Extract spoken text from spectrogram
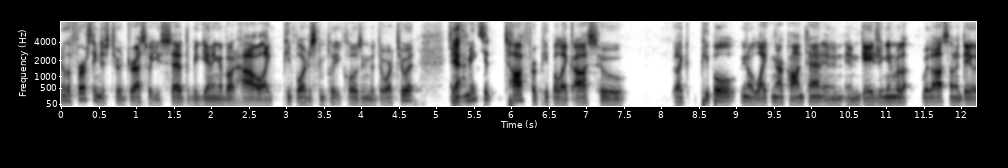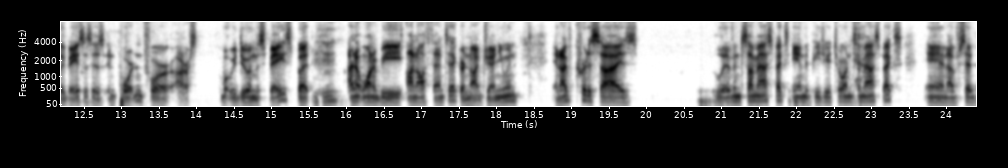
know the first thing just to address what you said at the beginning about how like people are just completely closing the door to it and yeah. it makes it tough for people like us who like people you know liking our content and, engaging in with with us on a daily basis is important for our what we do in the space but mm-hmm. i don't want to be unauthentic or not genuine and i've criticized LIV in some aspects and the pga tour in some aspects and i've said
